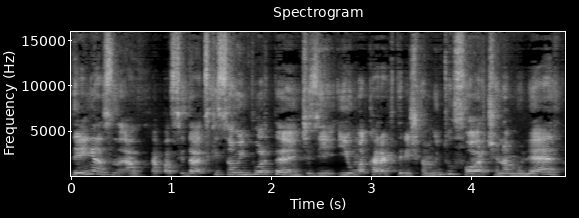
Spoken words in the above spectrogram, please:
tem as, as capacidades que são importantes. E, e, uma característica muito forte na mulher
